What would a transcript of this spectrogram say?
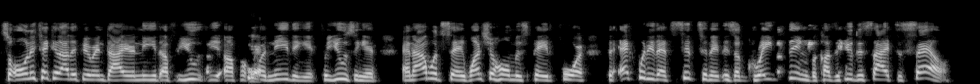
so only take it out if you're in dire need of you uh, for, yeah. for needing it, for using it. And I would say once your home is paid for, the equity that sits in it is a great thing because if you decide to sell,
